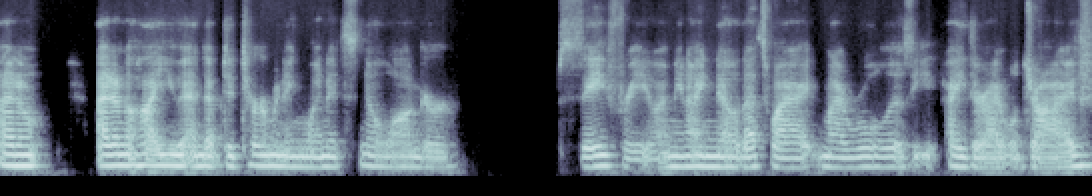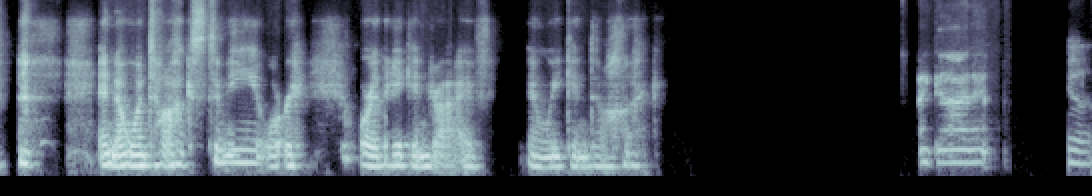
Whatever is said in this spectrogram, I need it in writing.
I don't, I don't know how you end up determining when it's no longer safe for you. I mean, I know that's why I, my rule is e- either I will drive and no one talks to me or, or they can drive and we can talk. I got it. Yeah,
